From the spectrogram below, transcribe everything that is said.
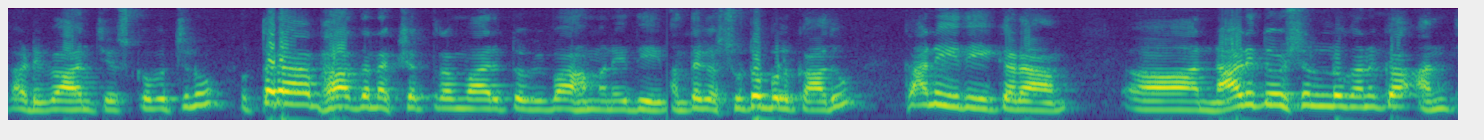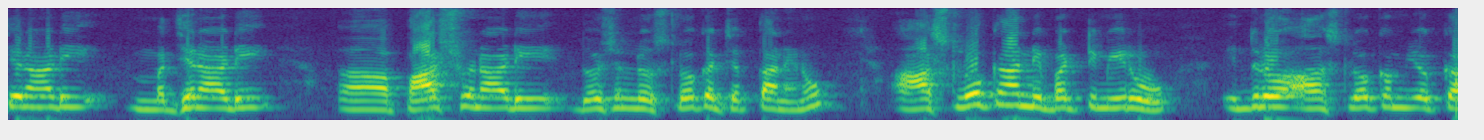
కాబట్టి వివాహం చేసుకోవచ్చును. ఉత్తరాభాద నక్షత్రం వారితో వివాహం అనేది అంతగా సూటబుల్ కాదు. కానీ ఇది ఇక్కడ నాడి దోషంలో కనుక అంత్యనాడి మధ్యనాడి పార్శ్వనాడి దోషంలో శ్లోకం చెప్తాను నేను. ఆ శ్లోకాన్ని బట్టి మీరు ఇందులో ఆ శ్లోకం యొక్క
